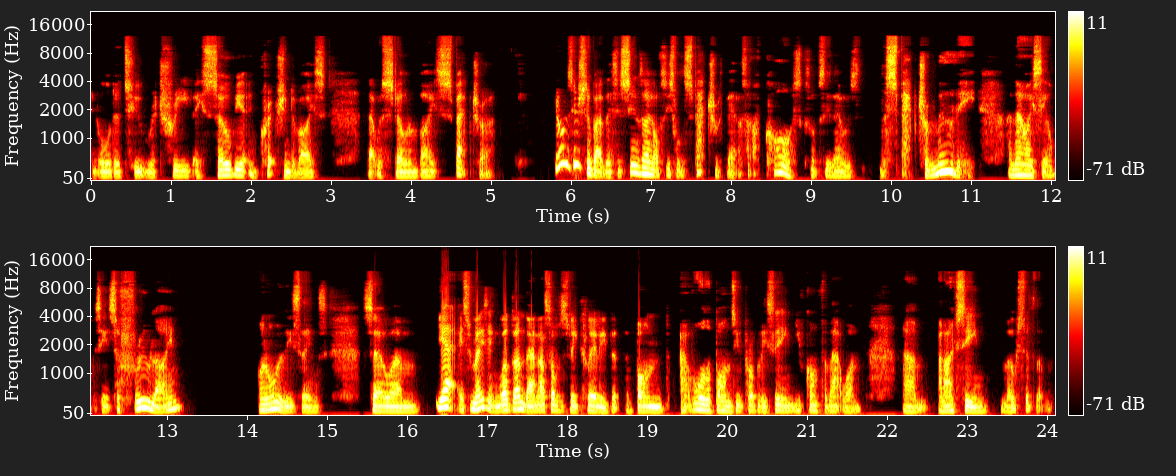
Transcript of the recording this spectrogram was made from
in order to retrieve a Soviet encryption device that was stolen by Spectre you know what's interesting about this? As soon as I obviously saw the Spectre there, I was like, of course, because obviously there was the Spectre movie. And now I see, obviously, it's a through line on all of these things. So, um, yeah, it's amazing. Well done, Dan. That's obviously clearly that the Bond, out of all the Bonds you've probably seen, you've gone for that one. Um, and I've seen most of them.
